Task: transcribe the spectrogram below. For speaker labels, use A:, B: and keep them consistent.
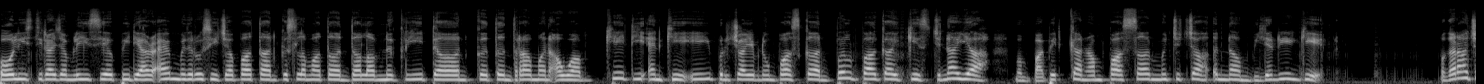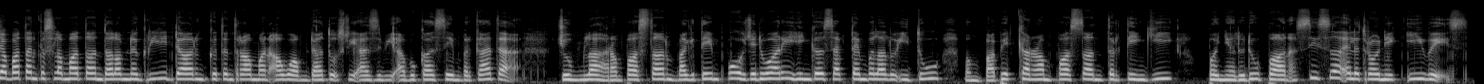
A: Polis Diraja Malaysia PDRM menerusi Jabatan Keselamatan Dalam Negeri dan Ketenteraman Awam KDNKE berjaya menumpaskan pelbagai kes jenayah membabitkan rampasan mencecah 6 bilion ringgit. Pengarah Jabatan Keselamatan Dalam Negeri dan Ketenteraman Awam Datuk Seri Azmi Abu Kasim berkata, jumlah rampasan bagi tempoh Januari hingga September lalu itu membabitkan rampasan tertinggi penyeludupan sisa elektronik e-waste.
